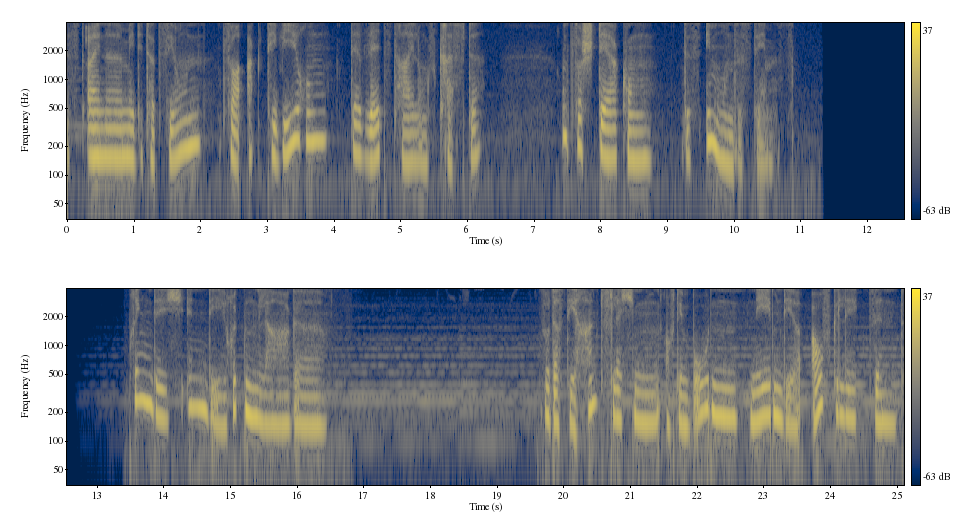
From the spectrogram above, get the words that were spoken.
Ist eine Meditation zur Aktivierung der Selbstheilungskräfte und zur Stärkung des Immunsystems. Bring dich in die Rückenlage, so dass die Handflächen auf dem Boden neben dir aufgelegt sind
